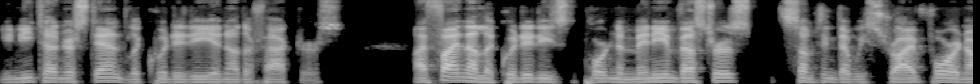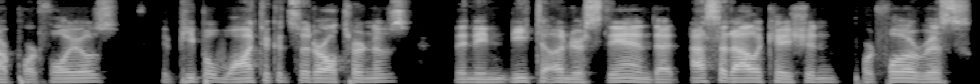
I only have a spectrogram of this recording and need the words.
you need to understand liquidity and other factors. I find that liquidity is important to many investors, it's something that we strive for in our portfolios. If people want to consider alternatives, then they need to understand that asset allocation, portfolio risks,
